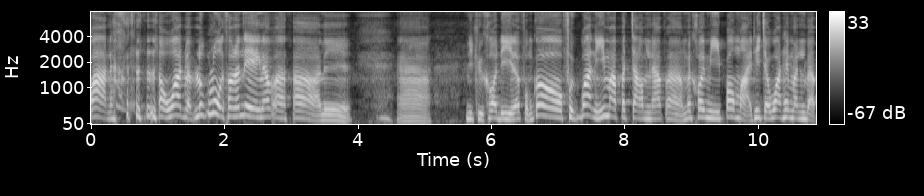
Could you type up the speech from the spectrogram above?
วาดนะ เราวาดแบบลวกๆเท่านั้นเองนะอ่านี่อ่า นี่คือข้อดีแล้วผมก็ฝึกวาดนี้มาประจำนะครับอ่าไม่ค่อยมีเป้าหมายที่จะวาดให้มันแบบ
